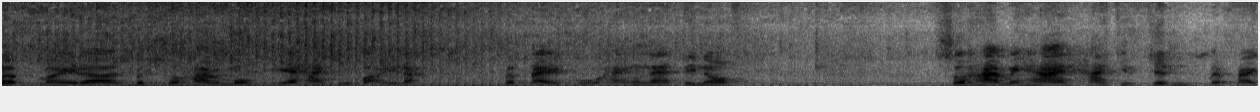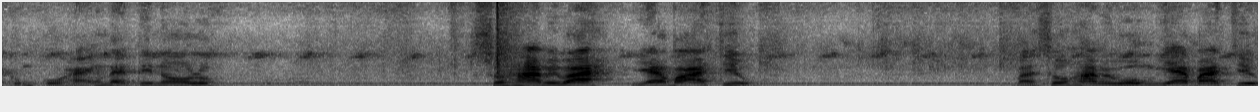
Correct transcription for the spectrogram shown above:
bếp này là bếp số 21 giá 2 triệu 7 nè. Bếp này của hãng Nantino. Số 22 2 triệu 9 bếp này cũng của hãng Nantino luôn. Số 23 giá 3 triệu. Và số 24 giá 3 triệu.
